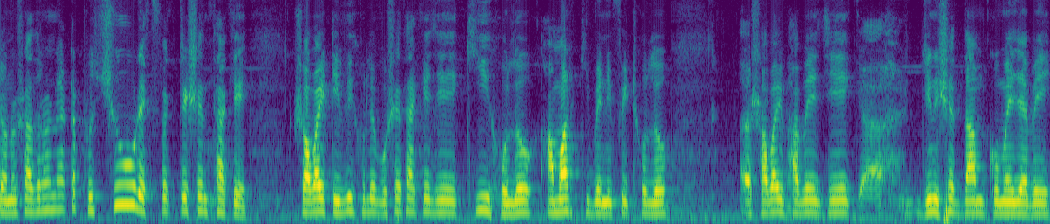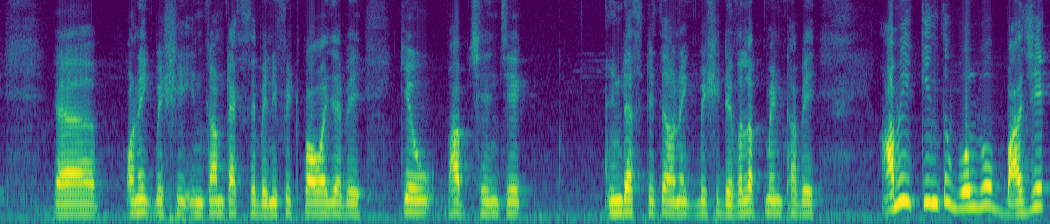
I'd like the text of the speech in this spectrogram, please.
জনসাধারণের একটা প্রচুর এক্সপেকটেশন থাকে। সবাই টিভি খুলে বসে থাকে যে, কি হলো? আমার কি বেনিফিট হলো? সবাই ভাবে যে জিনিসের দাম কমে যাবে অনেক বেশি ইনকাম ট্যাক্সে বেনিফিট পাওয়া যাবে। কেউ ভাবছেন যে ইন্ডাস্ট্রিতে অনেক বেশি ডেভেলপমেন্ট হবে। আমি কিন্তু বলব বাজেট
